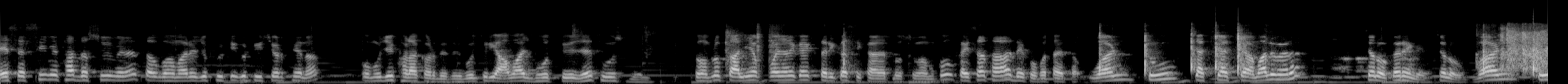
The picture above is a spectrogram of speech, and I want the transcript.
एसएससी में था दसवीं में तब हमारे जो पीटी के टीचर थे ना, वो मुझे खड़ा कर देते थे बोल तेरी आवाज़ बहुत तेज है, तू उस बोल। तो हम लोग तालियाँ बजाने का एक तरीका सिखाया था उसमें हमको, कैसा था, देखो, बताया था। वन टू चक क्या मालूम है ना? चलो, करेंगे, चलो। वन टू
